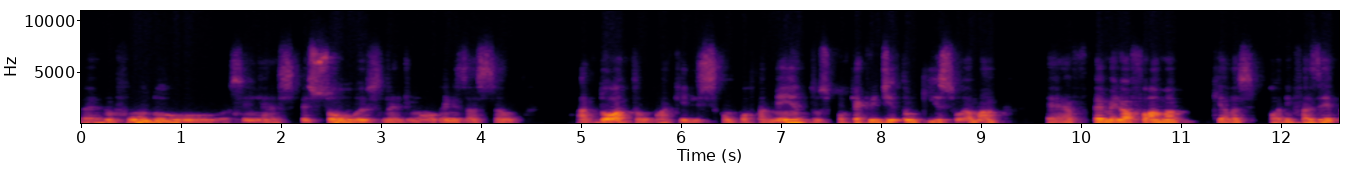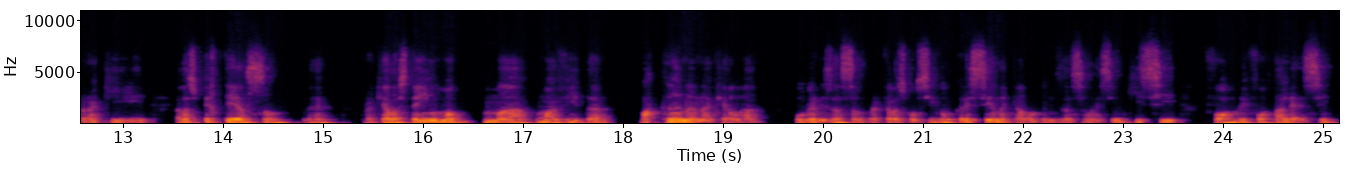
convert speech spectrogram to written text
no fundo, assim, as pessoas né, de uma organização adotam aqueles comportamentos porque acreditam que isso é, uma, é, é a melhor forma que elas podem fazer para que elas pertençam, né? para que elas tenham uma, uma, uma vida bacana naquela organização, para que elas consigam crescer naquela organização. É assim que se forma e fortalece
